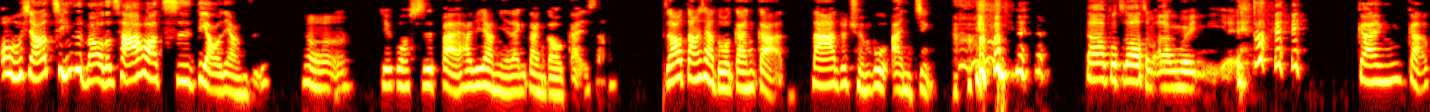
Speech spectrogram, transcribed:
哦，我想要亲自把我的插画吃掉这样子，嗯，结果失败，它就这样粘在蛋糕盖上。知道当下多尴尬，大家就全部安静。大家不知道怎么安慰你，耶，对，尴尬。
